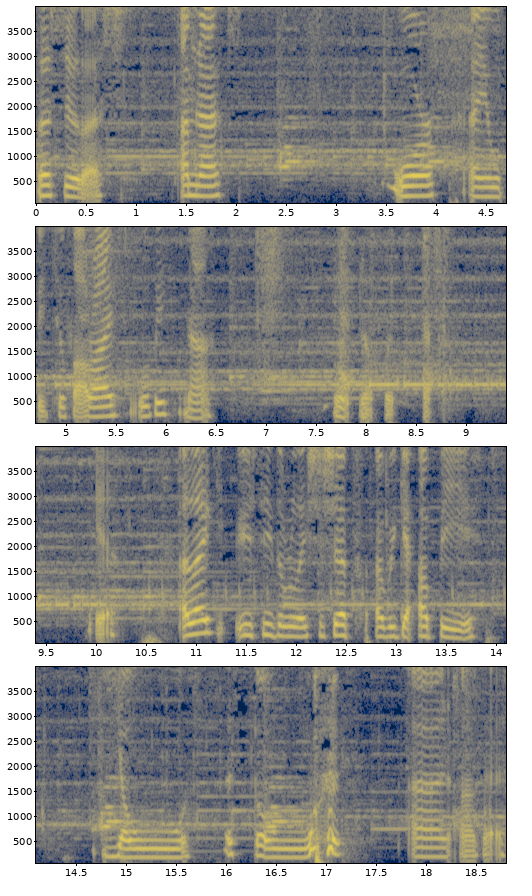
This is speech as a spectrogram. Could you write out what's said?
Let's do this. I'm next. Warp, and it will be too far, right? Will be? Nah. Wait, no, wait. Yeah. yeah. I like you see the relationship and we get B. Yo. Let's go. and okay.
